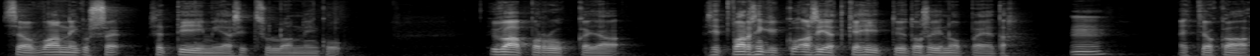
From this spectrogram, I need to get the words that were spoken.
se on vaan niinku se, se tiimi ja sitten sulla on niinku hyvä porukka ja sitten varsinkin kun asiat kehittyy tosi nopeita, mm. Että joka,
